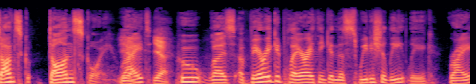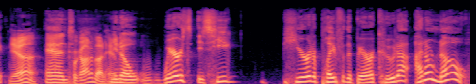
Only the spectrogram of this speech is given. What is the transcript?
Donsk- Donskoi, Yeah, right? yeah. Who was a very good player, I think, in the Swedish Elite League, right? Yeah, And forgot about him. You know, where's is he? Here to play for the Barracuda? I don't know.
